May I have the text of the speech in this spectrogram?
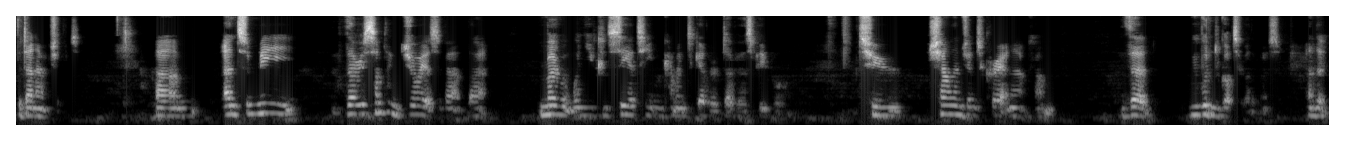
the dynamic shifts. Um, and to me, there is something joyous about that moment when you can see a team coming together of diverse people to challenge and to create an outcome that we wouldn't have got to otherwise and that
